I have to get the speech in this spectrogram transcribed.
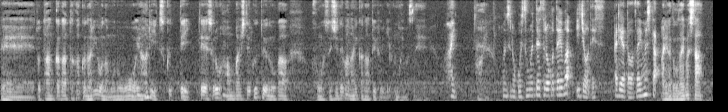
えー、と単価が高くなるようなものをやはり作っていってそれを販売していくというのが本筋ではないかなというふうに思いますね。はい。はい、本日のご質問に対するお答えは以上です。ありがとうございました。ありがとうございました。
